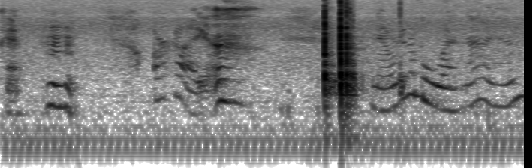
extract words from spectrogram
Okay. Alright. Now we're gonna blend that in.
